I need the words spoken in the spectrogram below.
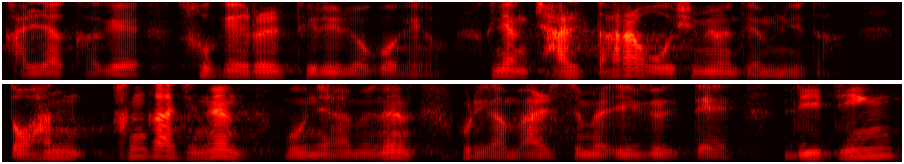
간략하게 소개를 드리려고 해요. 그냥 잘 따라오시면 됩니다. 또한 한 가지는 뭐냐 하면은 우리가 말씀을 읽을 때 리딩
